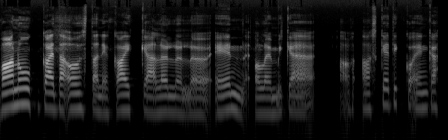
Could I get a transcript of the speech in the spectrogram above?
vanukkaita ostan ja kaikkea löllölö. En ole mikään askeetikko enkä,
